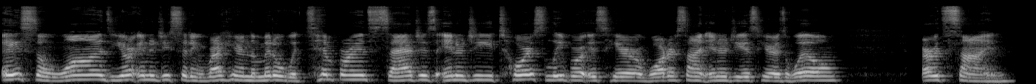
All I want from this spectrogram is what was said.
Ace of Wands, your energy sitting right here in the middle with Temperance, Sagittarius energy, Taurus, Libra is here, Water sign energy is here as well, Earth sign.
